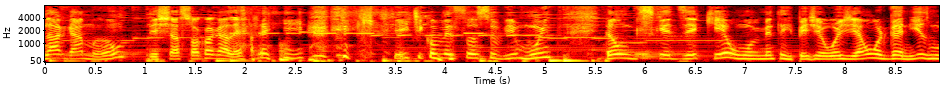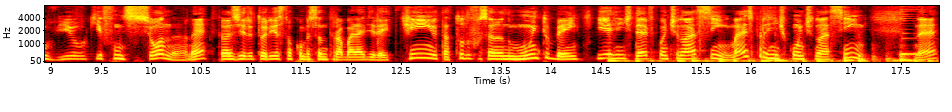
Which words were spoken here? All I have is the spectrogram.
largar a mão, deixar só com a galera e a gente começou a subir muito. Então isso quer dizer que o movimento RPG hoje é um organismo vivo que funciona, né? Então as diretorias estão começando a trabalhar direitinho, tá tudo funcionando muito bem e a gente deve continuar assim. Mas pra gente continuar assim, né?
